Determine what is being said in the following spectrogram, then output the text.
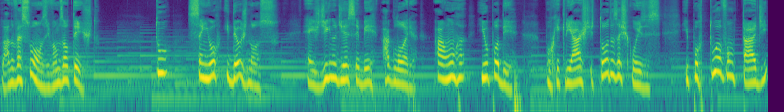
lá no verso 11. Vamos ao texto. Tu, Senhor e Deus nosso, és digno de receber a glória, a honra e o poder, porque criaste todas as coisas, e por tua vontade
